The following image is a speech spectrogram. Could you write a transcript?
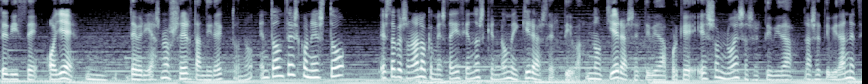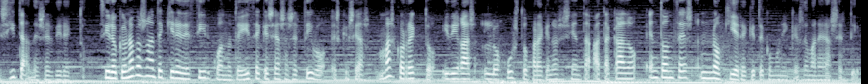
te dice, oye, mm, deberías no ser tan directo, ¿no? Entonces con esto esta persona lo que me está diciendo es que no me quiere asertiva, no quiere asertividad, porque eso no es asertividad. La asertividad necesita de ser directo. Si lo que una persona te quiere decir cuando te dice que seas asertivo es que seas más correcto y digas lo justo para que no se sienta atacado, entonces no quiere que te comuniques de manera asertiva.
